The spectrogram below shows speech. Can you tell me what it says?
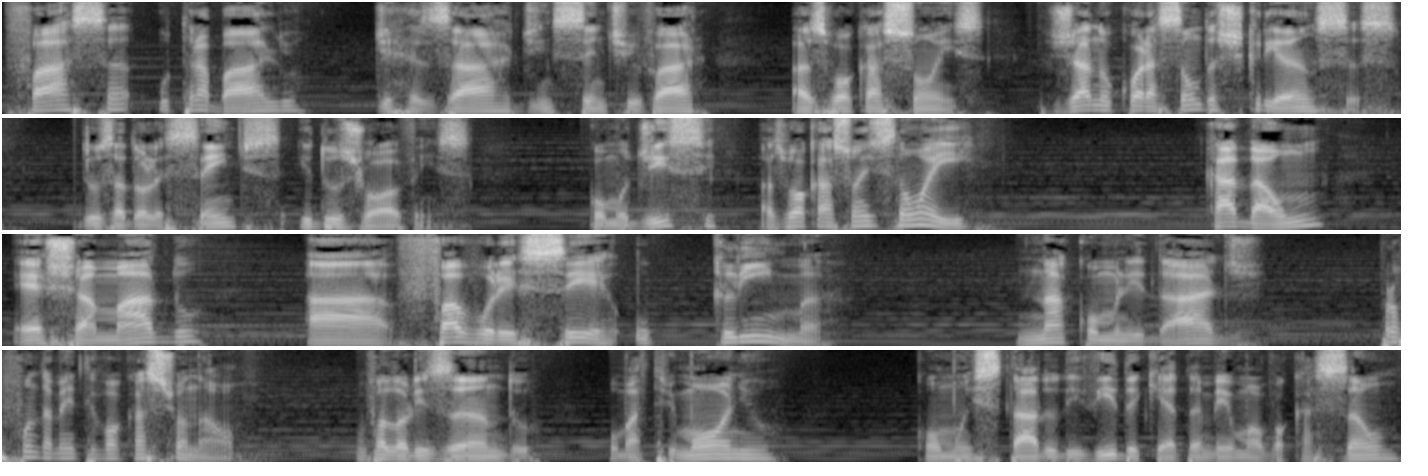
faça o trabalho de rezar, de incentivar as vocações, já no coração das crianças, dos adolescentes e dos jovens. Como disse, as vocações estão aí, cada um é chamado a favorecer o clima na comunidade profundamente vocacional, valorizando o matrimônio como um estado de vida que é também uma vocação,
